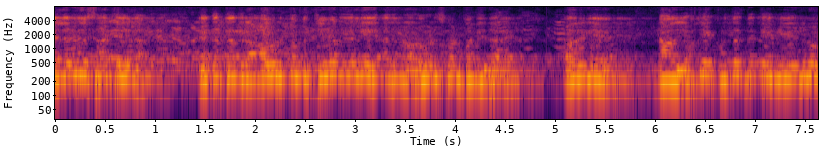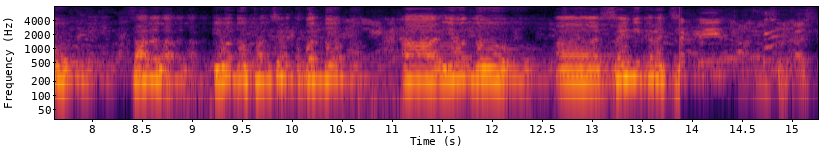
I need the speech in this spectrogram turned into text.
ಎಲ್ಲರಿಗೂ ಸಾಧ್ಯ ಇಲ್ಲ ಯಾಕಂತಂದ್ರೆ ಅವರು ತಮ್ಮ ಜೀವನದಲ್ಲಿ ಅದನ್ನು ಅಳವಡಿಸ್ಕೊಂಡು ಬಂದಿದ್ದಾರೆ. ಅವರಿಗೆ ನಾವು ಎಷ್ಟೇ ಕೃತಜ್ಞತೆಯನ್ನು ಹೇಳಿದ್ರು ಸಾಲಲ್ಲ. ಈ ಒಂದು ಫಂಕ್ಷನ್ಗೆ ಬಂದು, ಆ, ಈ ಒಂದು ಸೈನಿಕರ ಪ್ರಕಾಶ್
